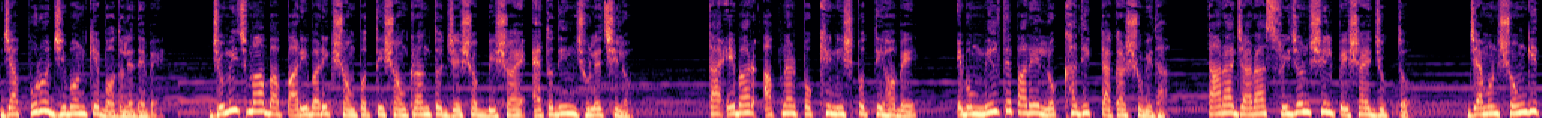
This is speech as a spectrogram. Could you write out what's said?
যা পুরো জীবনকে বদলে দেবে। জমিজমা বা পারিবারিক সম্পত্তি সংক্রান্ত যেসব বিষয় এতদিন ঝুলেছিল, তা এবার আপনার পক্ষে নিষ্পত্তি হবে এবং মিলতে পারে লক্ষাধিক টাকার সুবিধা। তারা যারা সৃজনশীল পেশায় যুক্ত, যেমন সংগীত,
